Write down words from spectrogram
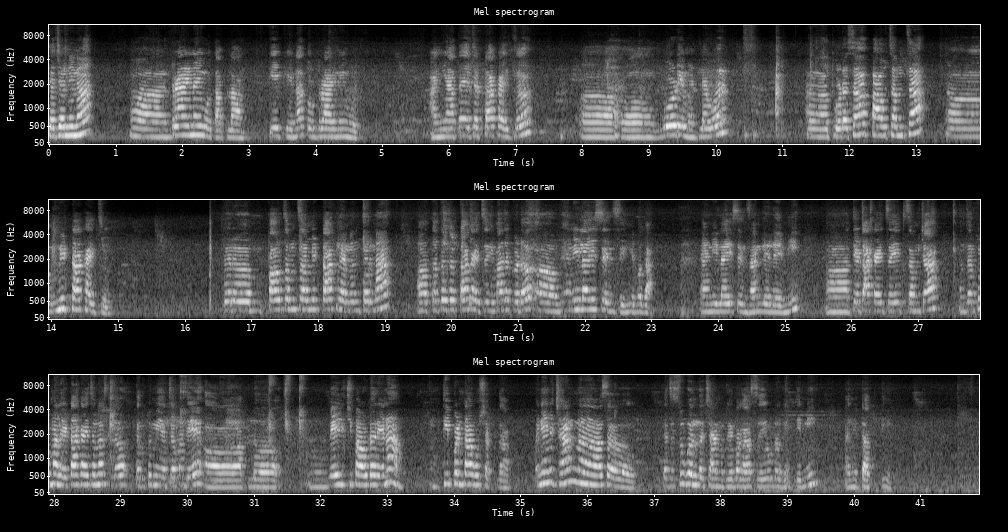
त्याच्याने ना ड्राय नाही होत आपला. केक आहे ना तो ड्राय नाही होत. आणि आता याच्यात टाकायचं गोड आहे म्हटल्यावर थोडासा पाव चमचा मीठ टाकायचं. तर पाव चमचा मीठ टाकल्यानंतर ना आता त्याच्यात टाकायचं आहे माझ्याकडं व्हॅनिला इसेन्स आहे. हे बघा व्हॅनिला इसेन्स आणलेलं आहे मी. ते टाकायचं एक चमचा. जर तुम्हाला हे टाकायचं नसलं तर तुम्ही याच्यामध्ये आपलं वेलची पावडर आहे ना ती पण टाकू शकता. पण याने छान असं त्याचा सुगंध छान होतोय. बघा असं एवढं घेते मी आणि टाकते.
